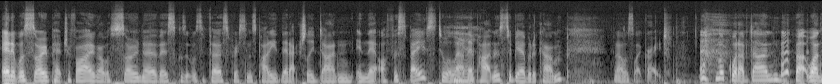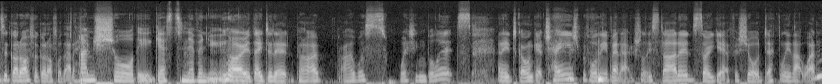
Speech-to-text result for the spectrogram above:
And it was so petrifying. I was so nervous because it was the first Christmas party they'd actually done in their office space to allow Yeah. their partners to be able to come. And I was like, great, look what I've done. But once it got off, it got off without a hitch. I'm sure the guests never knew. no, they didn't. But I, I was sweating bullets. I need to go and get changed before the event actually started. So yeah, for sure, definitely that one.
